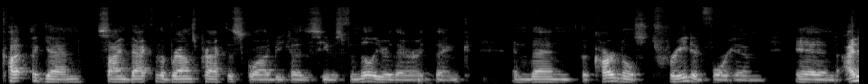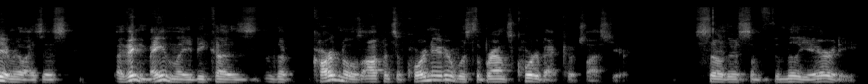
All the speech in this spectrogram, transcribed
Cut again, signed back to the Browns practice squad because he was familiar there, I think. And then the Cardinals traded for him. And I didn't realize this. I think mainly because the Cardinals offensive coordinator was the Browns quarterback coach last year. So there's some familiarity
